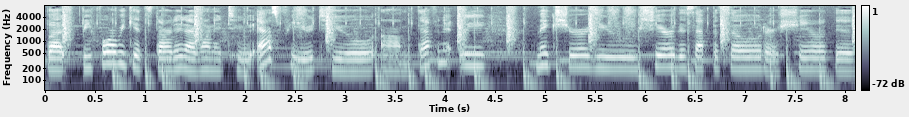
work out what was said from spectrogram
But before we get started, I wanted to ask for you to um, definitely make sure you share this episode or share this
